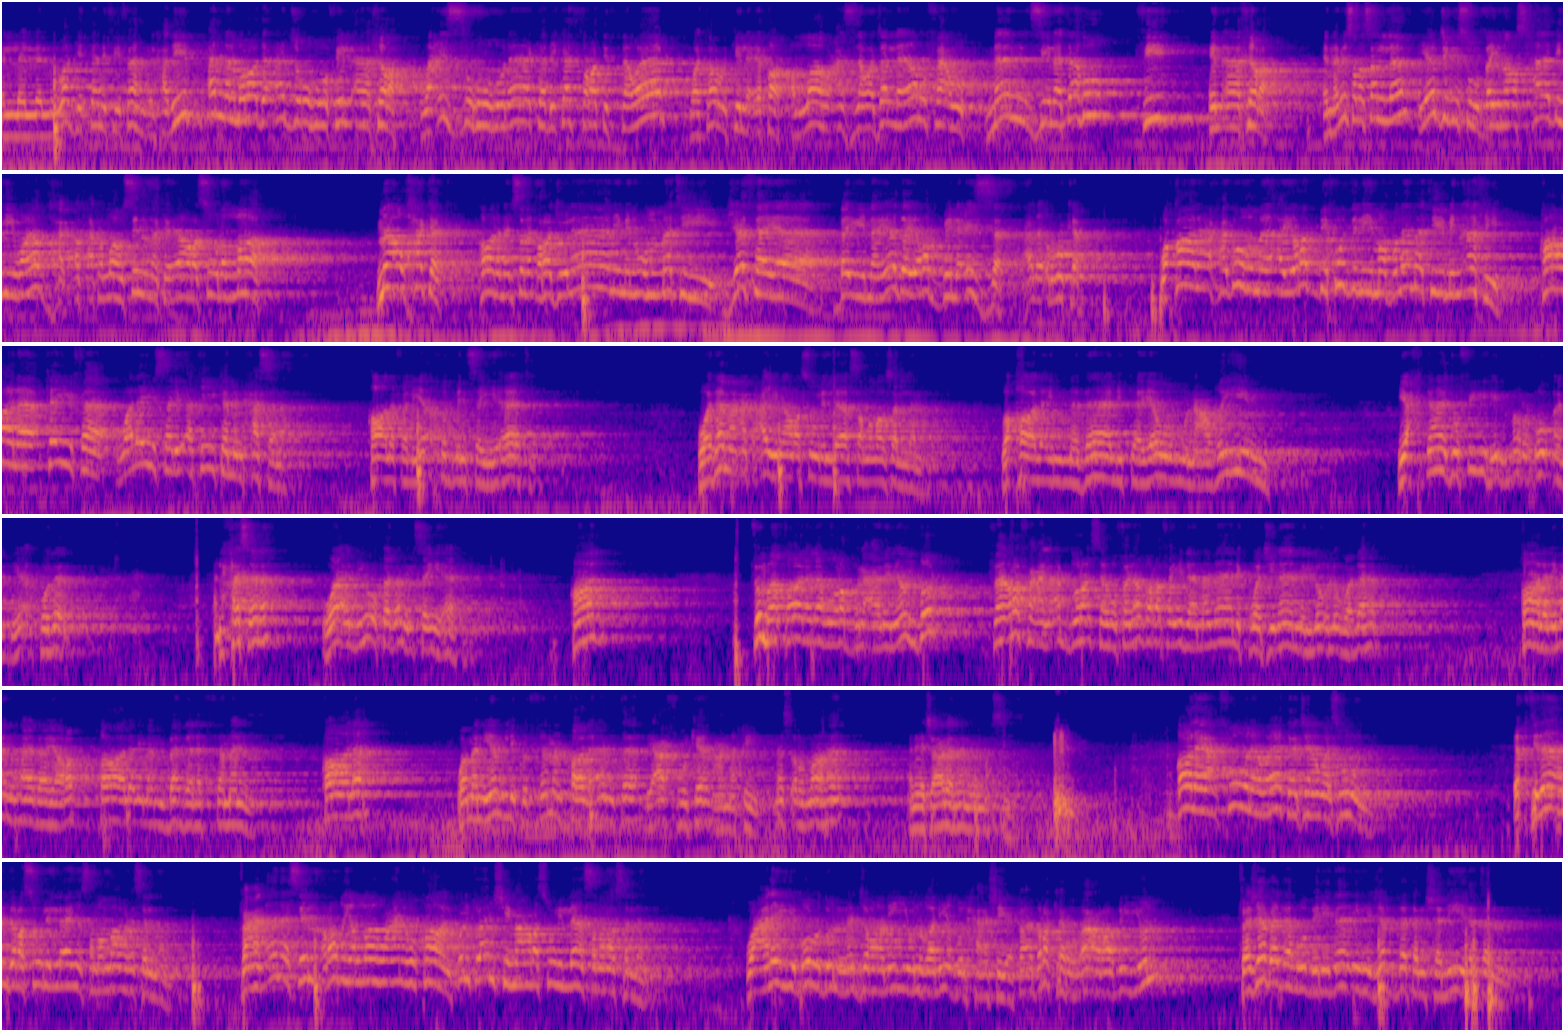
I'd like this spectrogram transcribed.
الوجه الثاني في فهم الحديث أن المراد أجره في الآخرة وعزه هناك بكثرة الثواب وترك العقاب. الله عز وجل يرفع منزلته في الآخرة. النبي صلى الله عليه وسلم يجلس بين أصحابه ويضحك. أضحك الله سنك يا رسول الله. ما أضحكك؟ قال النبي صلى الله عليه وسلم رجلان من أمتي جثيا بين يدي رب العزة على الركب. وقال أحدهما أي رب خذ لي مظلمتي من أخي. قال كيف وليس لأخيك من حسنة. قال فليأخذ من سيئاتي. ودمعت عين رسول الله صلى الله عليه وسلم. وقال إن ذلك يوم عظيم. يحتاج فيه المرء أن يأخذ الحسنة وأن يؤخذ من سيئاته. قال ثم قال له رب العالمين ينظر فرفع العبد رأسه فنظر فإذا ممالك وجنان من لؤلؤ وذهب. قال لمن هذا يا رب؟ قال لمن بذل الثمن. قال ومن يملك الثمن؟ قال أنت بعفوك عن أخيه نسأل الله أن يجعلنا من المحسنين. قال يعفون ويتجاوزون. اقتداء برسول الله صلى الله عليه وسلم. فعن أنس رضي الله عنه قال كنت أمشي مع رسول الله صلى الله عليه وسلم وعليه برد نجراني غليظ الحاشية فأدركه أعرابي فجبذه بردائه جبذة شديدة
